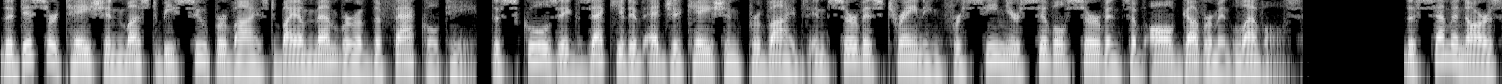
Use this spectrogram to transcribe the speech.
The dissertation must be supervised by a member of the faculty. The school's executive education provides in service training for senior civil servants of all government levels. The seminars,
